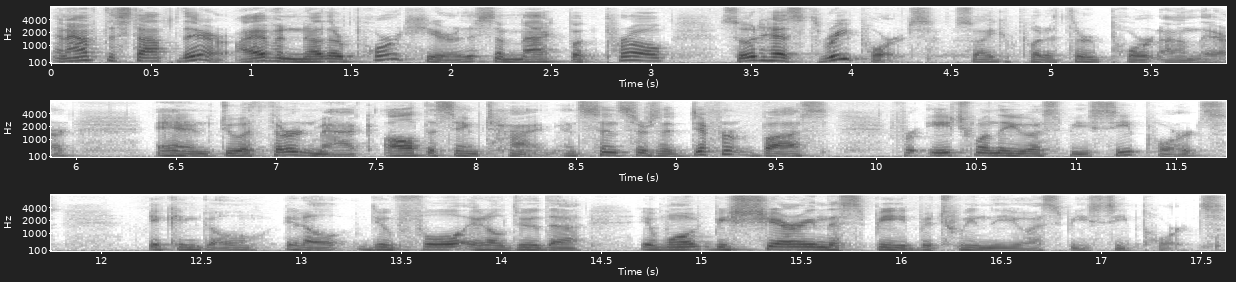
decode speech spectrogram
And I have to stop there. I have another port here. This is a MacBook Pro, so it has three ports. So I could put a third port on there and do a third Mac all at the same time. And since there's a different bus for each one of the USB-C ports, it can go, it'll do full, it'll do the, it won't be sharing the speed between the USB-C ports.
